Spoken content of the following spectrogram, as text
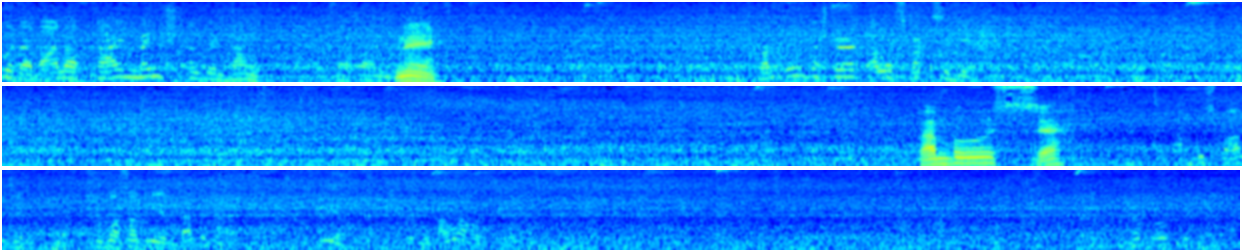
Natur, da war noch kein Mensch an dem Hang. Nee. Es kann ungestört alles wachsen hier. Bambus, ja. Ist Wahnsinn. So was haben wir im Garten. Hier, die Mauerhäuser. Ist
